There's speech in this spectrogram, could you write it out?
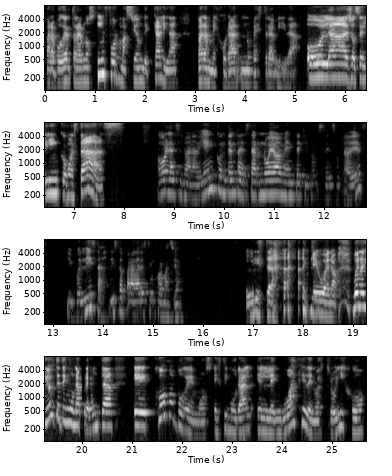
para poder traernos información de calidad para mejorar nuestra vida. Hola, Jocelyn, ¿cómo estás? Hola, Silvana, bien contenta de estar nuevamente aquí con ustedes otra vez y pues lista, lista para dar esta información. Lista, qué bueno. Bueno, yo te tengo una pregunta. Eh, ¿Cómo podemos estimular el lenguaje de nuestro hijo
